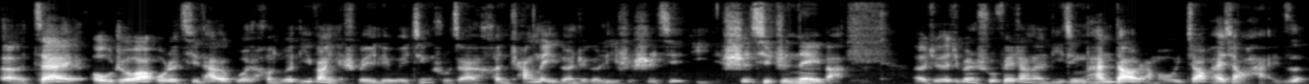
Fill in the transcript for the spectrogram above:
呃，在欧洲啊或者其他的国很多地方也是被列为禁书。在很长的一段这个历史时期一时期之内吧，呃，觉得这本书非常的离经叛道，然后会教坏小孩子。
